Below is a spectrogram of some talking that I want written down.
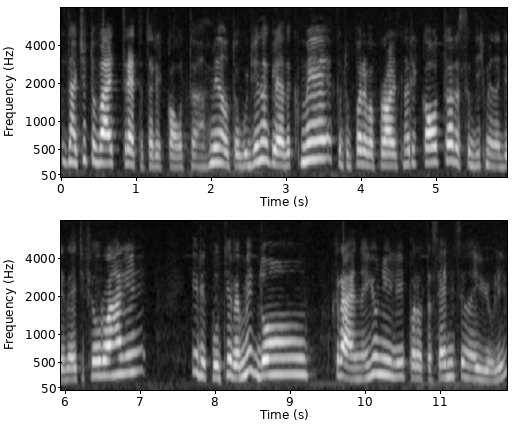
Значи това е третата реколта. Миналата година гледахме като първа пролетна реколта, разсъдихме на 9 февруари и реколтираме до края на юни или първата седмица на юли.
